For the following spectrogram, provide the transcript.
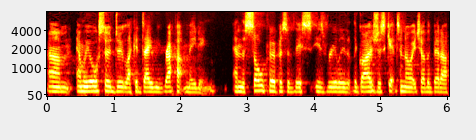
um, and we also do like a daily wrap up meeting. And the sole purpose of this is really that the guys just get to know each other better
